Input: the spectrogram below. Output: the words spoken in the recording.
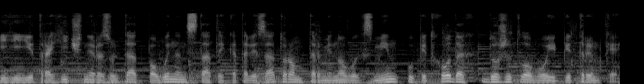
і її трагічний результат повинен стати каталізатором термінових змін у підходах до житлової підтримки.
